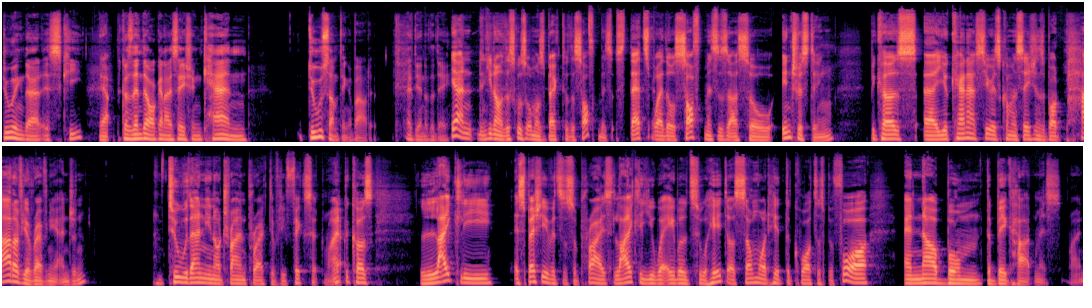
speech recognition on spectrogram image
doing that is key. Yeah. Because then the organization can do something about it at the end of the day. Yeah, and you know, this goes almost back to the soft misses. That's why those soft misses are so interesting because uh, you can have serious conversations about part of your revenue engine to then, you know, try and proactively fix it, right? Yeah. Because likely, especially if it's a surprise, likely you were able to hit or somewhat hit the quarters before and now boom, the big hard miss, right?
